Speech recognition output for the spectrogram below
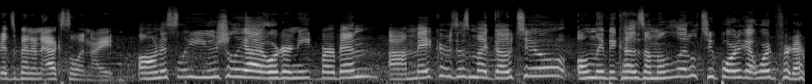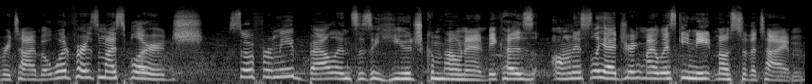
It's been an excellent night. Honestly, usually I order neat bourbon. Uh, Makers is my go to, only because I'm a little too poor to get Woodford every time, but Woodford's my splurge. So for me, balance is a huge component because honestly, I drink my whiskey neat most of the time.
